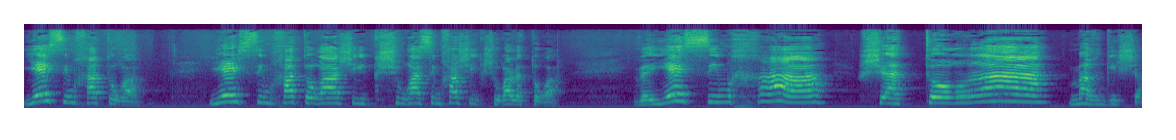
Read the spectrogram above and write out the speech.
יש שמחת תורה. יש שמחת תורה שהיא קשורה, שמחה שהיא קשורה לתורה. ויש שמחה שהתורה מרגישה.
